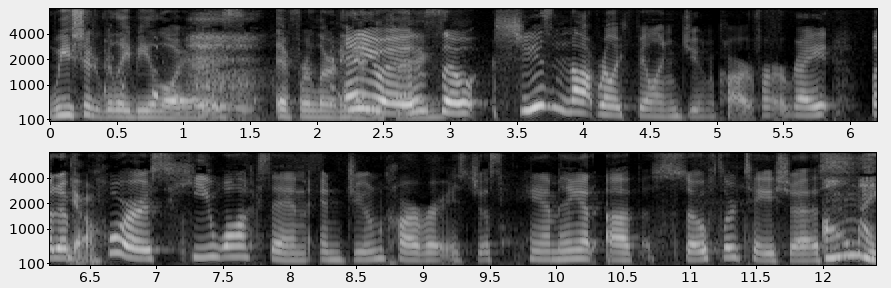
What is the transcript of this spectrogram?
we should really be lawyers if we're learning Anyway, anything. so she's not really feeling June Carver, right? But of Yeah. course, he walks in and June Carver is just hamming it up, so flirtatious. Oh my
